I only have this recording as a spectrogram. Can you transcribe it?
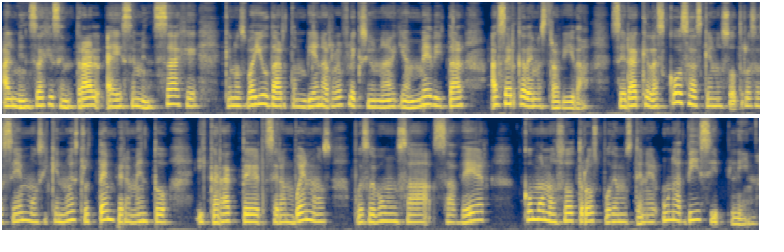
al mensaje central, a ese mensaje que nos va a ayudar también a reflexionar y a meditar acerca de nuestra vida. ¿Será que las cosas que nosotros hacemos y que nuestro temperamento y carácter serán buenos? Pues hoy vamos a saber cómo nosotros podemos tener una disciplina.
